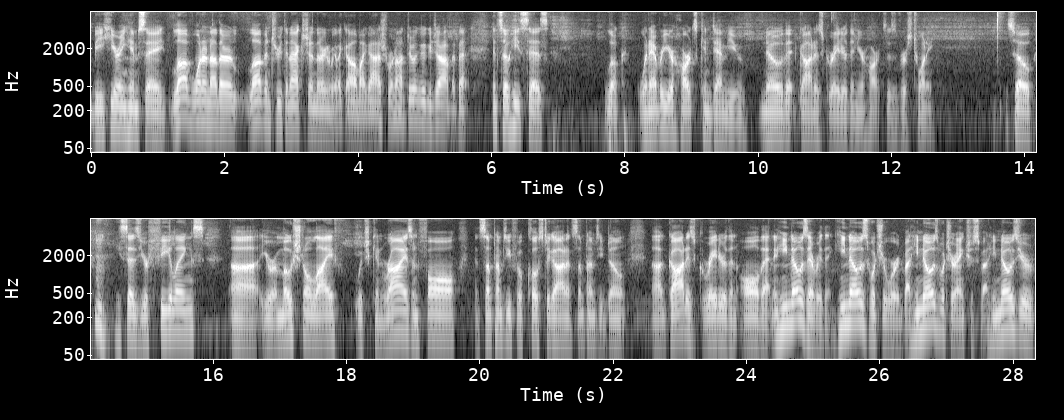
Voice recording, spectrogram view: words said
be hearing him say love one another love in truth and action. They're going to be like oh my gosh we're not doing a good job at that. And so he says look whenever your hearts condemn you know that god is greater than your hearts. This is verse 20 so hmm. he says your feelings, uh, your emotional life, which can rise and fall, and sometimes you feel close to God and sometimes you don't. Uh, God is greater than all that, and He knows everything. He knows what you're worried about. He knows what you're anxious about. He knows your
